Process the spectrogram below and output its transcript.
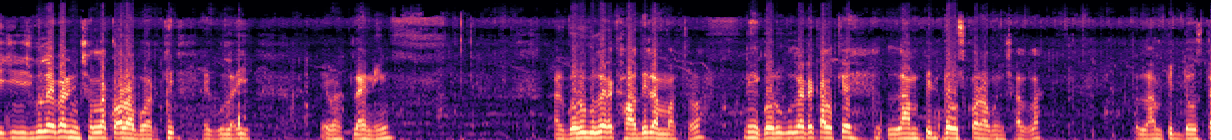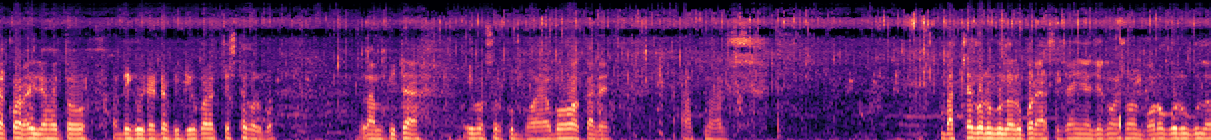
এই জিনিসগুলো এবার ইনশাল্লাহ করাবো আর কি। এগুলাই এবার প্ল্যানিং আর গরুগুলারে খাওয়া দিলাম মাত্র। দিয়ে গরুগুলারে কালকে লাম্পির ডোজ করাবো ইনশাল্লাহ তো লাম্পির ডোজটা করাইলে হয়তো দেখি ওইটা একটা ভিডিও করার চেষ্টা করব। লাম্পিটা এই বছর খুব ভয়াবহ আকারে আপনার বাচ্চা গরুগুলোর উপরে আছে, জানি না যে কোনো সময় বড় গরুগুলো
